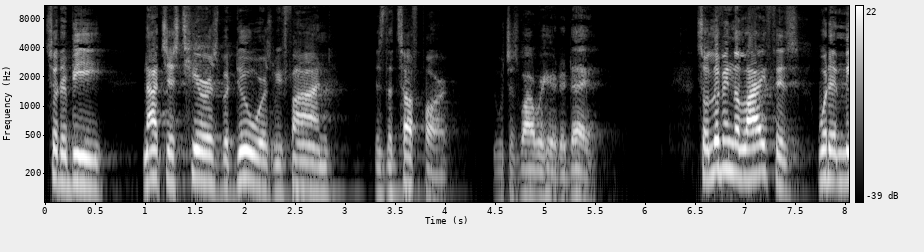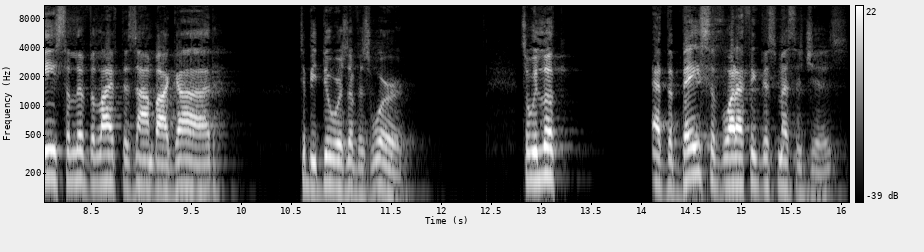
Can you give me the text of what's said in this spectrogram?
So, to be not just hearers but doers, we find is the tough part, which is why we're here today. So, living the life is what it means to live the life designed by God to be doers of His word. So, we look at the base of what I think this message is,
